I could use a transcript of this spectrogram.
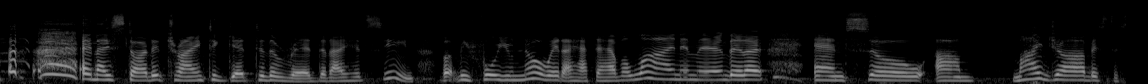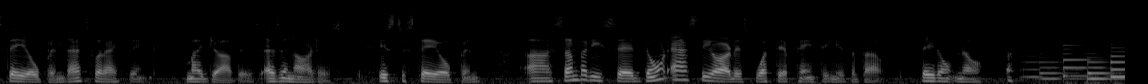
and I started trying to get to the red that I had seen. But before you know it, I had to have a line in there, and then I, and so um, my job is to stay open. That's what I think my job is as an artist, is to stay open. Uh, somebody said, don't ask the artist what their painting is about. They don't know.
